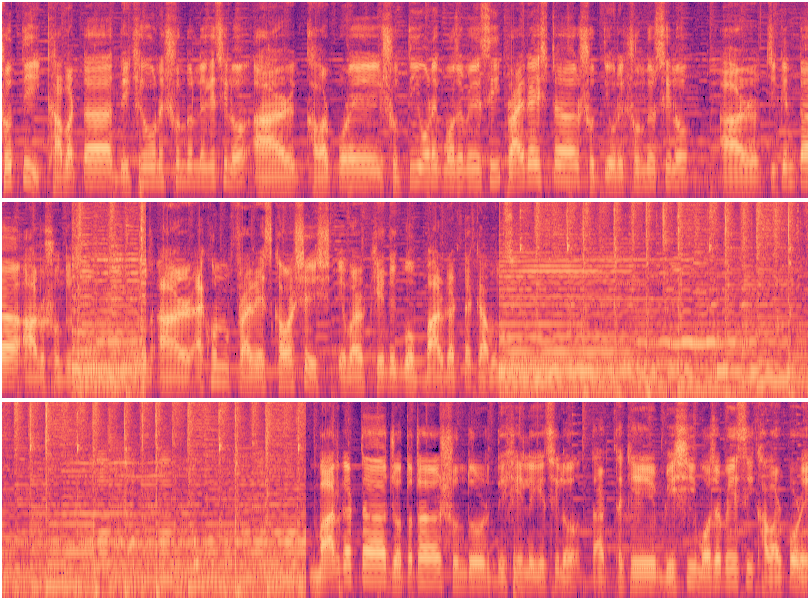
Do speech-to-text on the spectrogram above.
সত্যি, খাবারটা দেখেও অনেক সুন্দর লেগেছিল আর খাওয়ার পরে সত্যি অনেক মজা পেয়েছি। ফ্রাইড রাইসটা সত্যি অনেক সুন্দর ছিল আর চিকেনটা আরও সুন্দর ছিল। আর এখন ফ্রাইড রাইস খাওয়া শেষ, এবার খেয়ে দেখব বার্গারটা কেমন ছিল। বার্গারটা যতটা সুন্দর দেখে লেগেছিল, তার থেকে বেশি মজা পেয়েছি খাওয়ার পরে।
